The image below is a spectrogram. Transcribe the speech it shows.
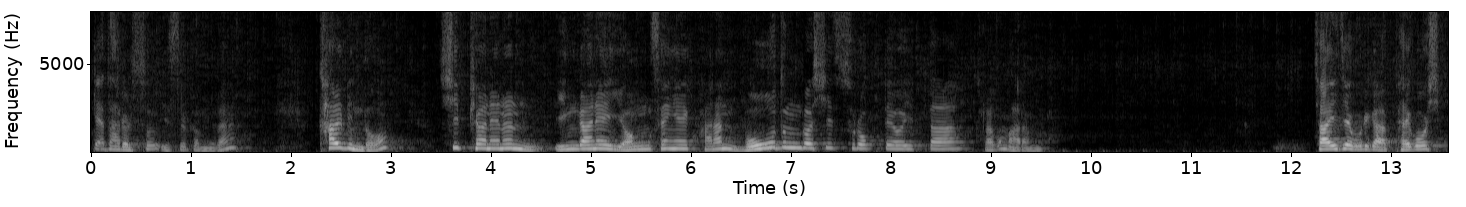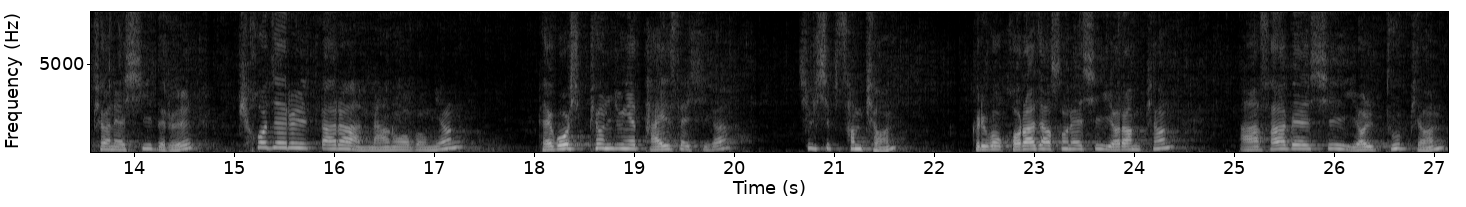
깨달을 수 있을 겁니다. 칼빈도 시편에는 인간의 영생에 관한 모든 것이 수록되어 있다라고 말합니다. 자, 이제 우리가 150편의 시들을 표제를 따라 나누어 보면 150편 중에 다윗의 시가 73편, 그리고 고라자손의 시 11편, 아삽의 시 12편,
